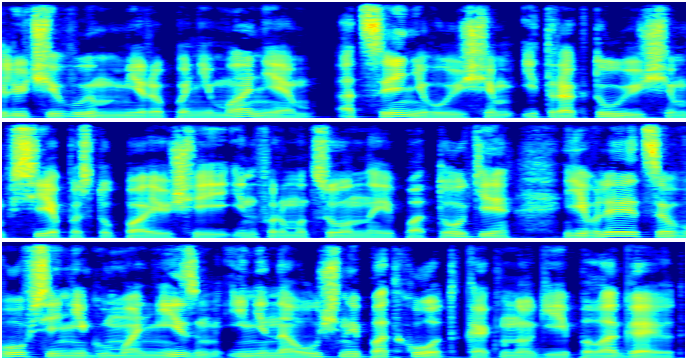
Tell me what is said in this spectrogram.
ключевым миропониманием, оценивающим и трактующим все поступающие информационные потоки, является вовсе не гуманизм и не научный подход, как многие полагают,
